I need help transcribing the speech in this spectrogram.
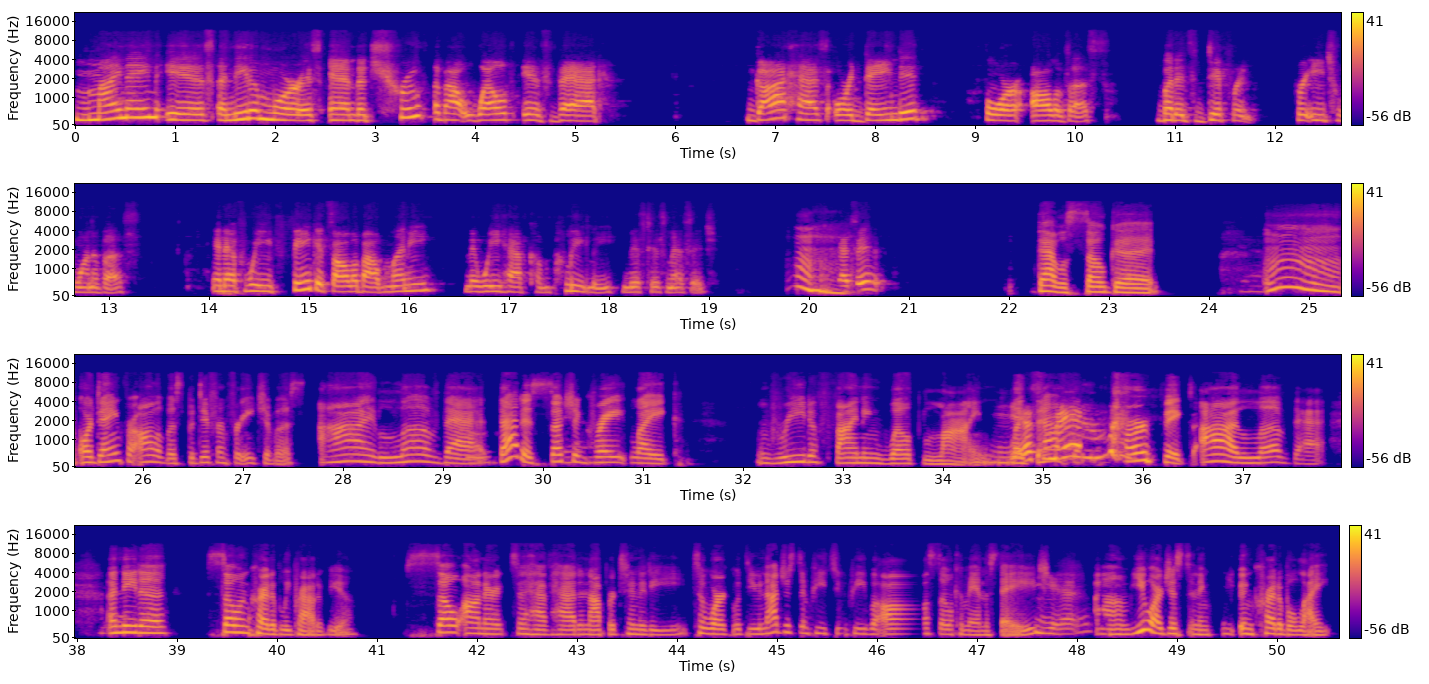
My name is Anita Morris, and the truth about wealth is that God has ordained it for all of us, but it's different for each one of us. And if we think it's all about money, then we have completely missed his message. Mm. That's it. That was so good. Yeah. Mm, ordained for all of us, but different for each of us. I love that. That is such yeah. a great, like, redefining wealth line. Yes, like that ma'am. perfect. I love that. Yeah. Anita, so incredibly proud of you. So honored to have had an opportunity to work with you, not just in P2P, but also command the stage. Yeah. Um, you are just an in- incredible light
